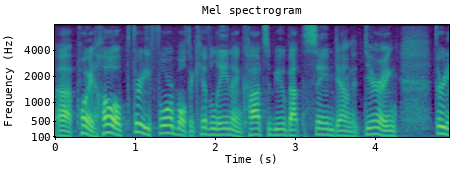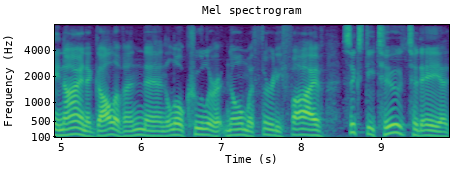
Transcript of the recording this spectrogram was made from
uh, Point Hope, 34 both at Kivalina and Kotzebue, about the same down at Deering. 39 at Golovin and a little cooler at Nome with 35. 62 today at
